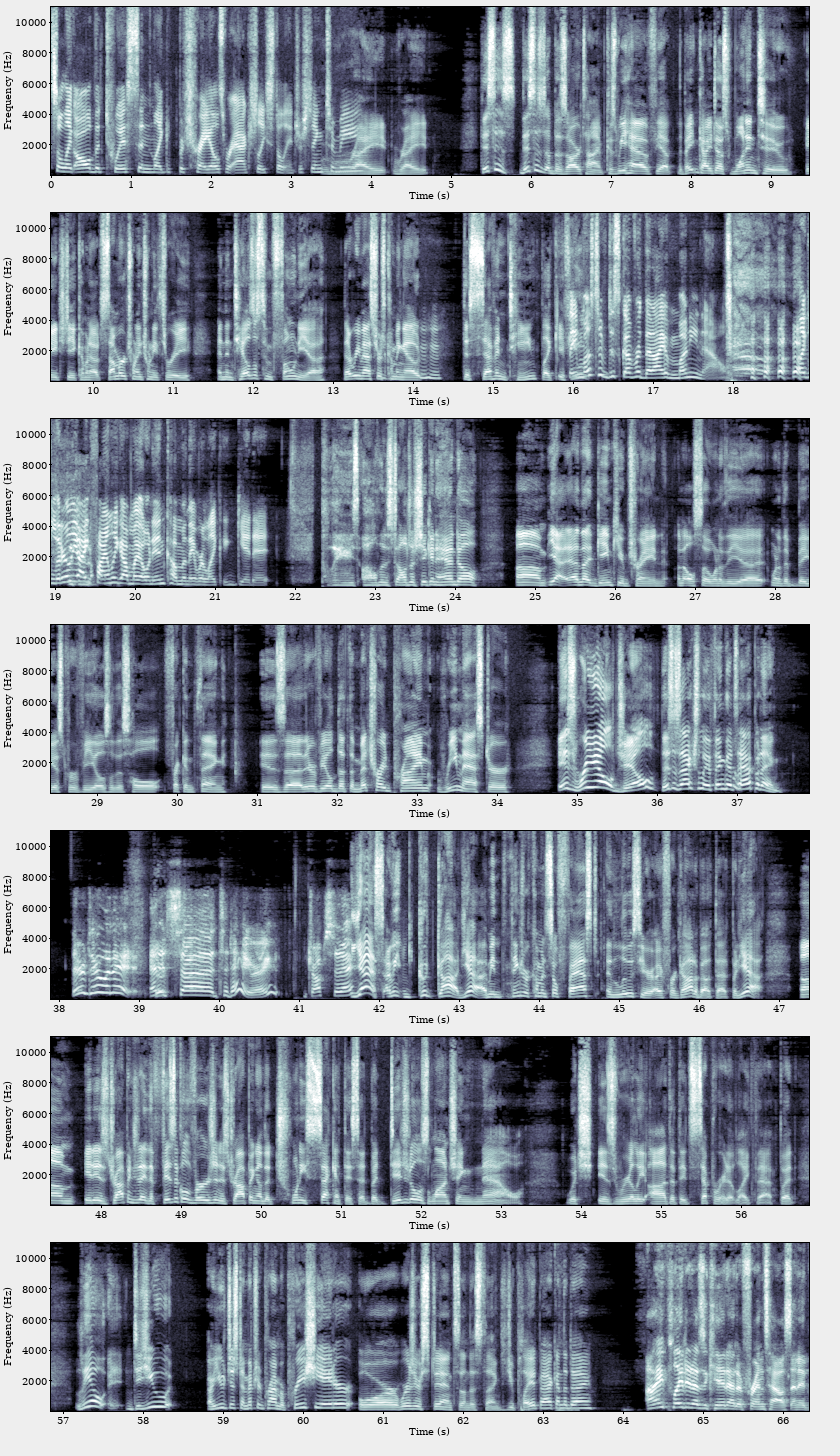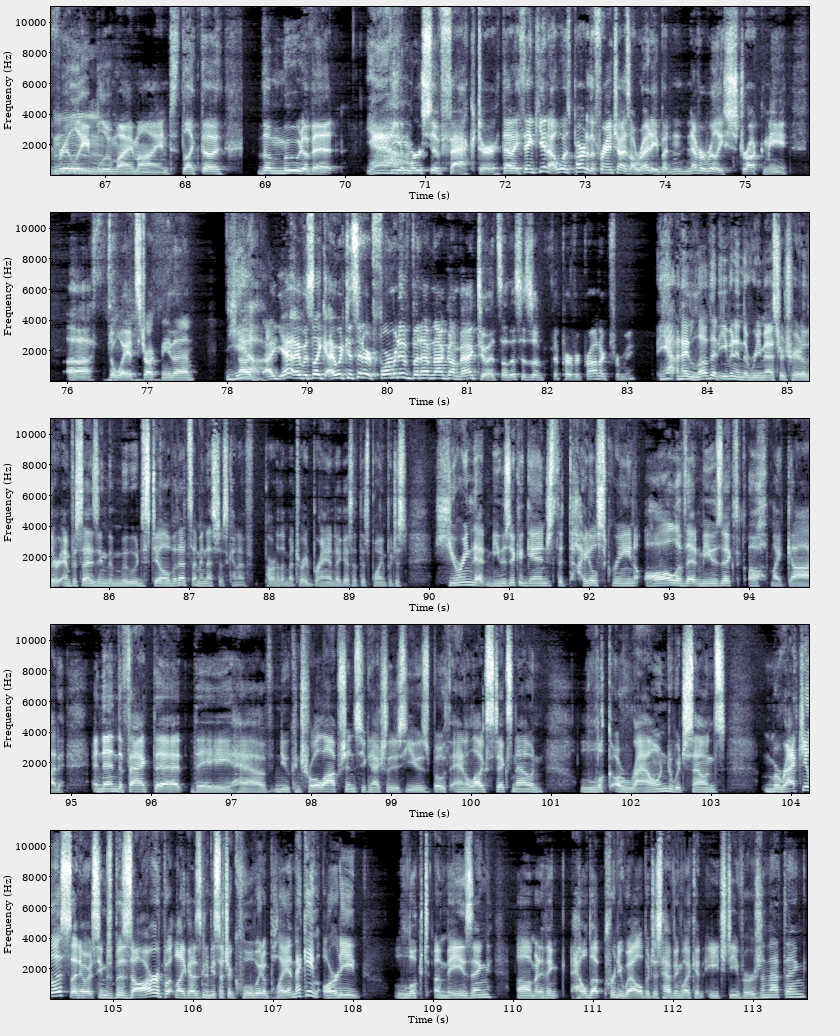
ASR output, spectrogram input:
So like all the twists and like betrayals were actually still interesting to me. Right, right. This is this is a bizarre time because we have yeah the Baten Kaitos one and two HD coming out summer 2023, and then Tales of Symphonia that remaster is coming out the 17th. Like if Mm-hmm. They you must have discovered that I have money now. like literally, I finally got my own income, and they were like, "Get it." please all the nostalgia she can handle. Um, yeah, and that GameCube train, and also one of the uh, one of the biggest reveals of this whole frickin' thing is uh, they revealed that the Metroid Prime remaster is real. Jill, this is actually a thing that's happening. They're doing it, and it's uh today, right? Drops today. Yes, I mean, good God, yeah. I mean, things are coming so fast and loose here. I forgot about that, but yeah, um, it is dropping today. The physical version is dropping on the 22nd. They said, but digital is launching now, which is really odd that they'd separate it like that. But Leo, did you? Are you just a Metroid Prime appreciator, or where's your stance on this thing? Did you play it back in the day? I played it as a kid at a friend's house, and it really blew my mind. Like the the mood of it, Yeah, the immersive factor that I think you know was part of the franchise already, but never really struck me uh, the way it struck me then. yeah. Uh, I, yeah, it was like I would consider it formative, but have not gone back to it. So this is a perfect product for me. Yeah, and I love that even in the remaster trailer, they're emphasizing the mood still. But that's, I mean, that's just kind of part of the Metroid brand, I guess, at this point. But just hearing that music again, just the title screen, all of that music, oh my God. And then the fact that they have new control options. You can actually just use both analog sticks now and look around, which sounds miraculous. I know it seems bizarre, but like that's going to be such a cool way to play it. And that game already looked amazing um, and I think held up pretty well, but just having like an HD version of that thing.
